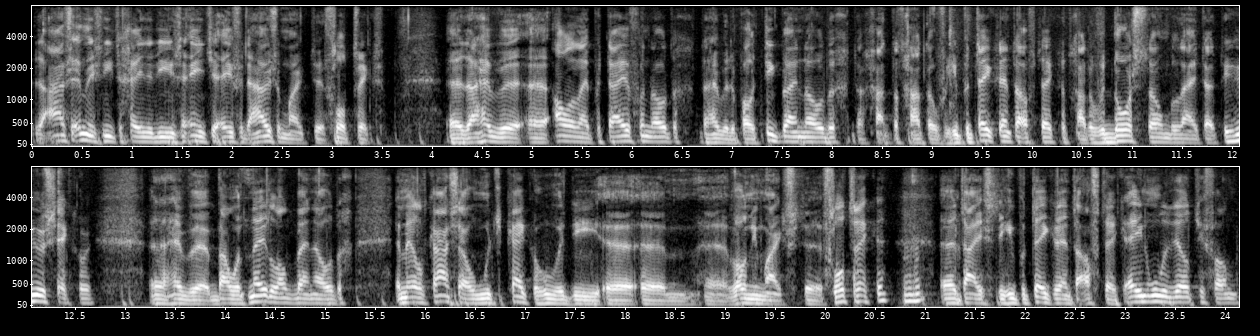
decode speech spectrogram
De AFM is niet degene die in zijn eentje even de huizenmarkt markt vlot trekt. Uh, daar hebben we uh, allerlei partijen voor nodig. Daar hebben we de politiek bij nodig. Dat gaat, dat gaat over hypotheekrenteaftrek. Dat gaat over doorstroombeleid uit de huursector. Uh, daar hebben we Bouwend Nederland bij nodig. En met elkaar zouden we moeten kijken hoe we die woningmarkt vlot trekken. -huh. daar is de hypotheekrenteaftrek één onderdeeltje van.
